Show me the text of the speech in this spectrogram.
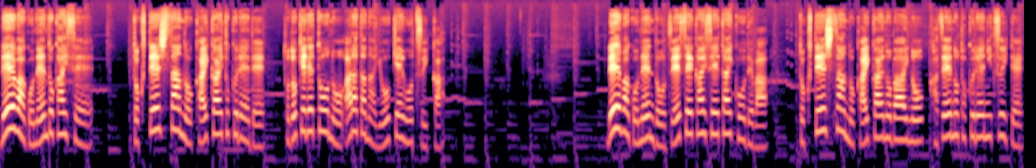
令和5年度改正特定資産の買い替え特例で届け出等の新たな要件を追加。令和5年度税制改正大綱では特定資産の買い替えの場合の課税の特例について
